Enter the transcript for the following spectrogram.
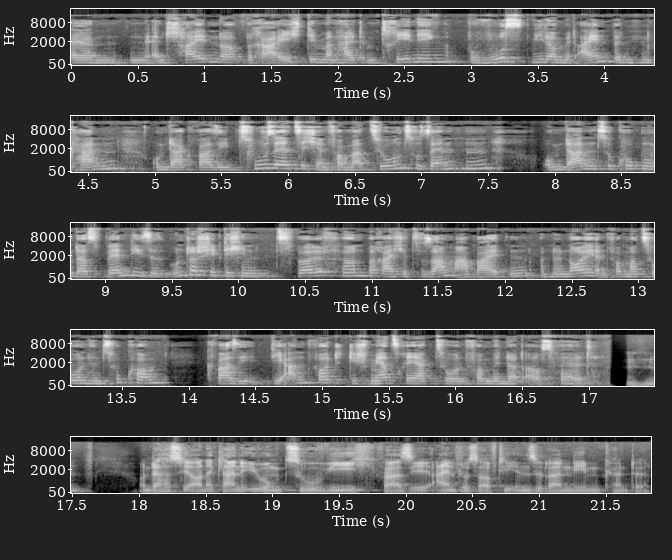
ähm, ein entscheidender Bereich, den man halt im Training bewusst wieder mit einbinden kann, um da quasi zusätzliche Informationen zu senden um dann zu gucken, dass wenn diese unterschiedlichen zwölf Hirnbereiche zusammenarbeiten und eine neue Information hinzukommt, quasi die Antwort, die Schmerzreaktion vermindert ausfällt. Mhm. Und da hast du ja auch eine kleine Übung zu, wie ich quasi Einfluss auf die Insula nehmen könnte.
